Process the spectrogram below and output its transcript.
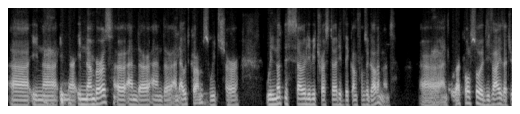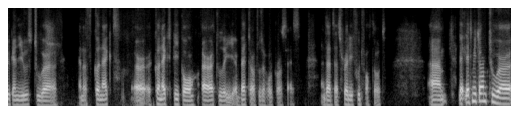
uh, in in in numbers and and and outcomes, which are, will not necessarily be trusted if they come from the government. And that's also a device that you can use to kind of connect uh, connect people uh, to the better to the whole process, and that that's really food for thought. Um, let, let, me turn to uh,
